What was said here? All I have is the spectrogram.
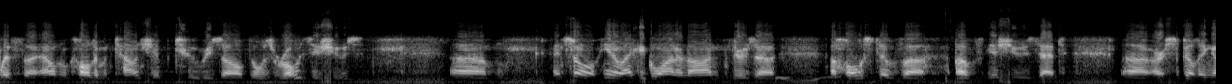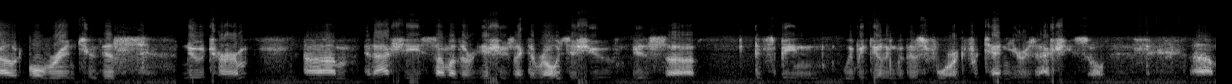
with uh, Alnwick/Haldimand Township to resolve those roads issues. Um, and so, you know, I could go on and on. There's a, a host of uh, of issues that uh, are spilling out over into this new term. Um, and actually, some of the issues, like the roads issue, is uh, it's been we've been dealing with this for for ten years actually. So, um,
